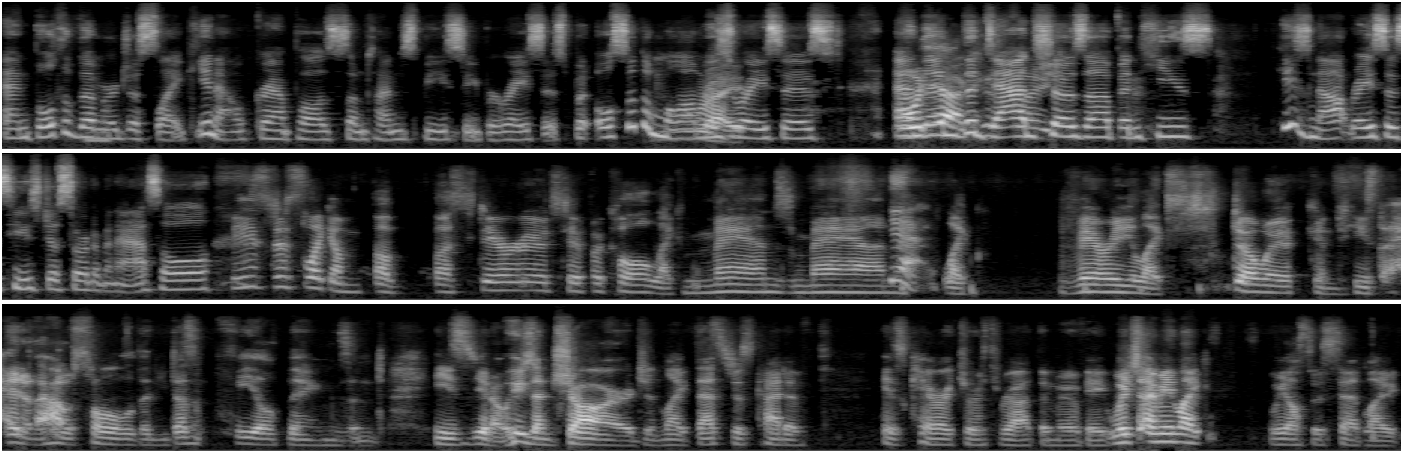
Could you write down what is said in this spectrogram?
and both of them Mm-hmm. are just like you know grandpas sometimes be super racist but also the mom is racist and Well, then yeah, the dad like- shows up and he's he's not racist he's just sort of an asshole he's just like a, a a stereotypical like man's man. Yeah. like very like stoic and he's the head of the household and he doesn't feel things and he's you know he's in charge and like that's just kind of his character throughout the movie which i mean like we also said like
